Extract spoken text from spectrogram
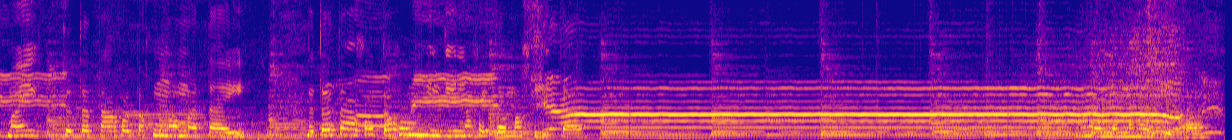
Mike, natatakot akong mamatay. Natatakot akong hindi na kita makita. Mahal na mahal kita.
